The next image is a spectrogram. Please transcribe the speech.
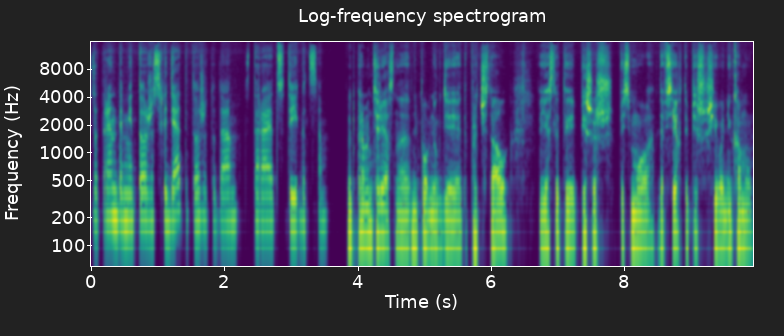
за трендами тоже следят и тоже туда стараются двигаться. Это прям интересно. Не помню, где я это прочитал. Если ты пишешь письмо для всех, ты пишешь его никому.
